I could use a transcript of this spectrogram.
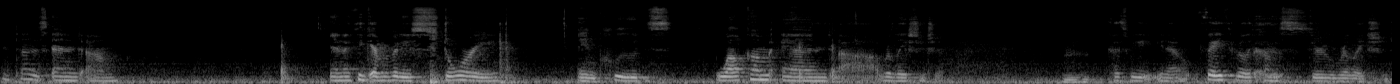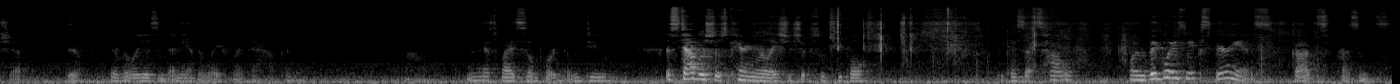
It does, and um, and I think everybody's story includes welcome and uh, relationship, because we, you know, faith really comes through relationship. Yeah. There really isn't any other way for it to happen. Um, think that's why it's so important that we do establish those caring relationships with people, because that's how one of the big ways we experience God's presence.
